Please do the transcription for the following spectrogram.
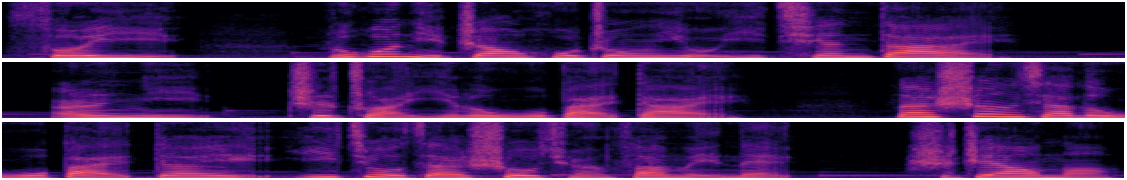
所以，如果你账户中有一千代，而你只转移了五百代，那剩下的五百代依旧在授权范围内，是这样吗？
